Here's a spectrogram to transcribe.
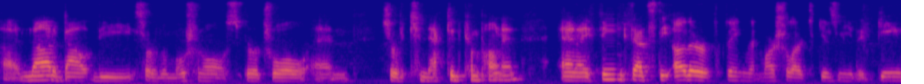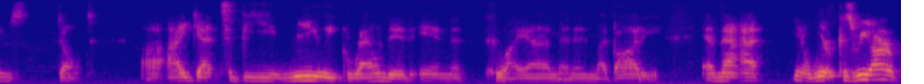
uh, not about the sort of emotional, spiritual, and sort of connected component. And I think that's the other thing that martial arts gives me that games don't. Uh, I get to be really grounded in who I am and in my body. And that, you know, we're because we are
